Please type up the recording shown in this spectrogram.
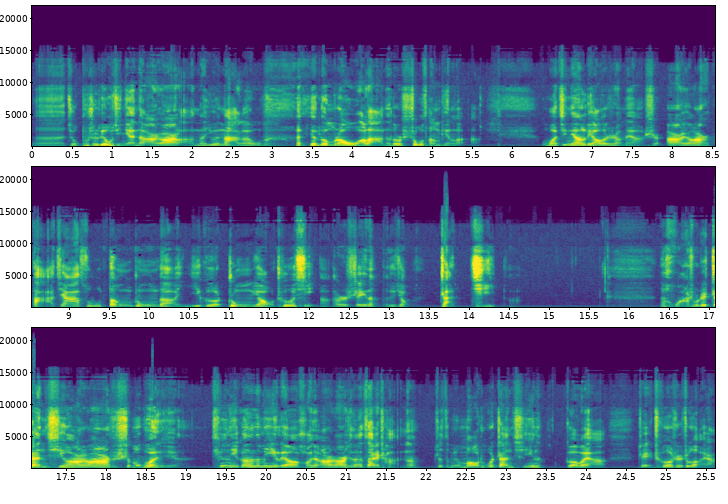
呃，就不是六几年的二幺二了啊，那因为那个 也轮不着我了，那都是收藏品了啊。我今天要聊的是什么呀？是二幺二大家族当中的一个重要车系啊！它是谁呢？它就叫战旗啊。那话说这战旗和二幺二是什么关系？听你刚才这么一聊，好像二幺二现在在产呢，这怎么又冒出个战旗呢？各位啊，这车是这样，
